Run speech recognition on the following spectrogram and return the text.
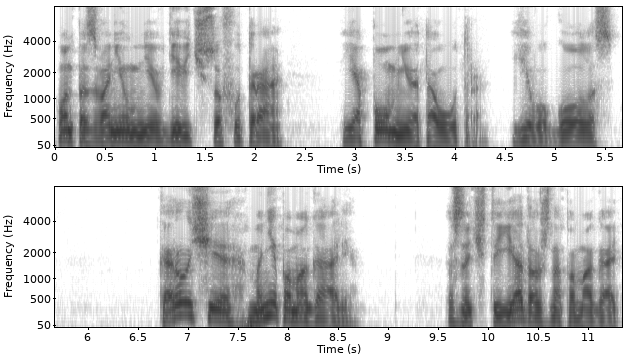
Он позвонил мне в девять часов утра. Я помню это утро, его голос. Короче, мне помогали. Значит, и я должна помогать.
